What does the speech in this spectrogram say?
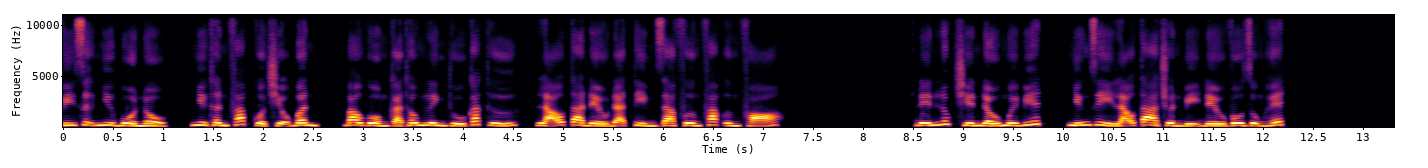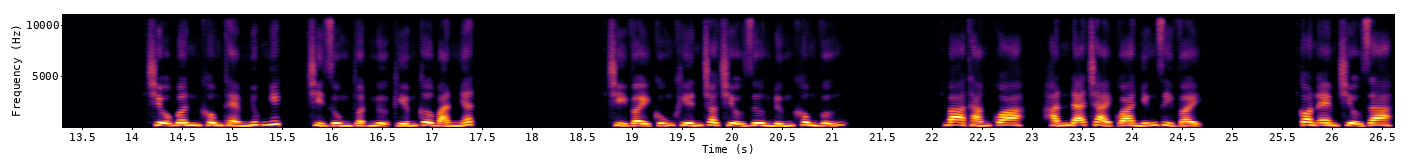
ví dụ như bùa nổ, như thân pháp của Triệu Bân, bao gồm cả thông linh thú các thứ, lão ta đều đã tìm ra phương pháp ứng phó. Đến lúc chiến đấu mới biết, những gì lão ta chuẩn bị đều vô dụng hết. Triệu Bân không thèm nhúc nhích, chỉ dùng thuật ngự kiếm cơ bản nhất. Chỉ vậy cũng khiến cho Triệu Dương đứng không vững. Ba tháng qua, hắn đã trải qua những gì vậy? Con em Triệu gia,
